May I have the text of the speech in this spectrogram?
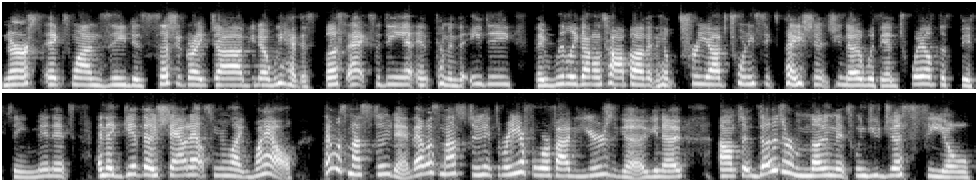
nurse X, Y, and Z did such a great job. You know, we had this bus accident and come in the ED. They really got on top of it and helped triage 26 patients, you know, within 12 to 15 minutes. And they give those shout outs and you're like, wow, that was my student. That was my student three or four or five years ago, you know. Um, so those are moments when you just feel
